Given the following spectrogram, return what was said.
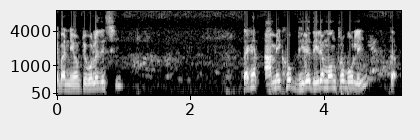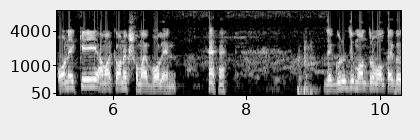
এবার নিয়মটি বলে দিচ্ছি। দেখেন, আমি খুব ধীরে ধীরে মন্ত্র বলি, তা অনেকেই আমাকে অনেক সময় বলেন। যে গুরুজি মন্ত্র বলতে একটু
